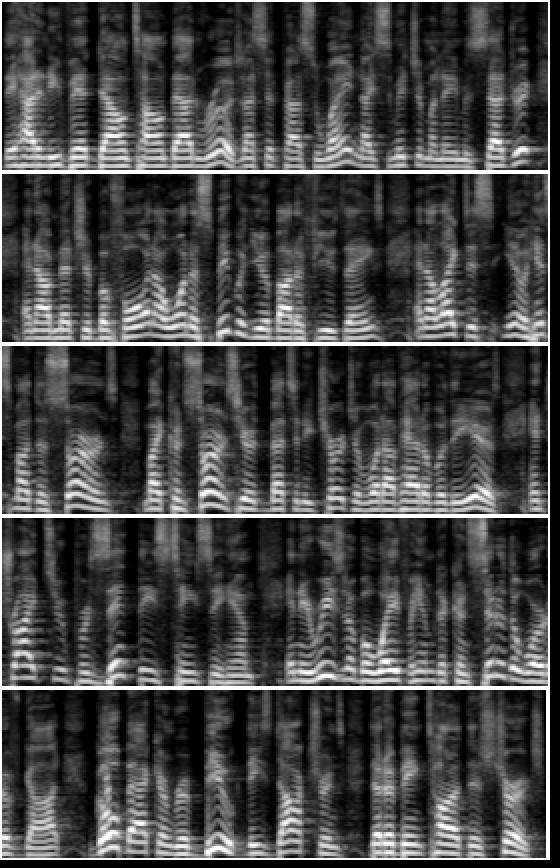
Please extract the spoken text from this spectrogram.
They had an event downtown Baton Rouge. And I said, Pastor Wayne, nice to meet you. My name is Cedric, and I've met you before, and I want to speak with you about a few things. And I like to, you know, hence my discerns, my concerns here at Bethany Church of what I've had over the years and try to present these things to him in a reasonable way for him to consider the word of God, go back and rebuke these doctrines that are being taught at this church.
